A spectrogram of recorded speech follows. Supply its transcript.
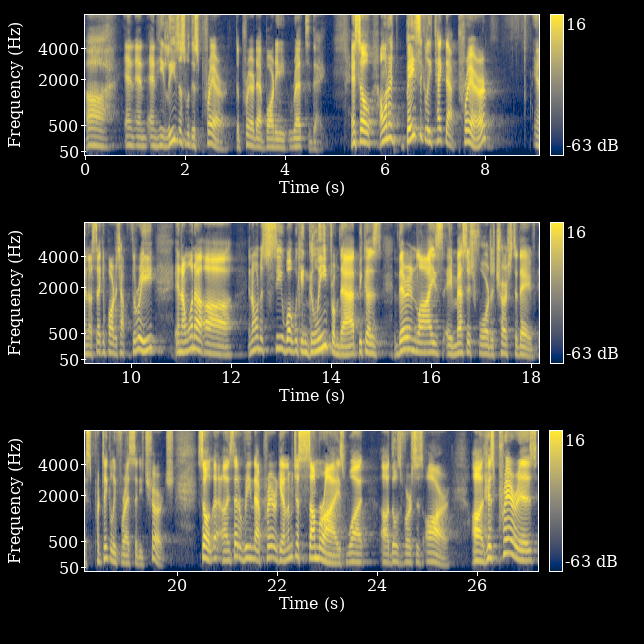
Uh, and, and, and he leaves us with this prayer the prayer that Barty read today. And so I want to basically take that prayer in the second part of chapter three, and I want to uh, and I want to see what we can glean from that because therein lies a message for the church today, it's particularly for Ed City Church. So uh, instead of reading that prayer again, let me just summarize what uh, those verses are. Uh, his prayer is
